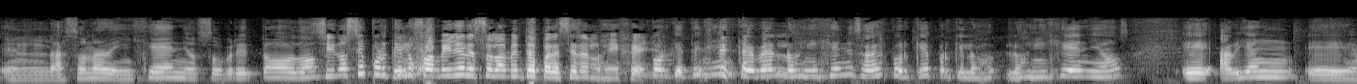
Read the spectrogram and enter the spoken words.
en la zona de ingenios, sobre todo. Sí, no sé por qué los familiares solamente aparecieran en los ingenios. Porque tenían que ver los ingenios, ¿sabes por qué? Porque los, los ingenios eh, habían eh,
